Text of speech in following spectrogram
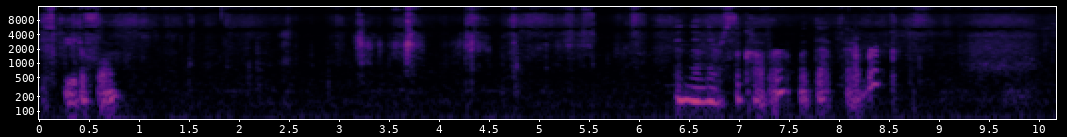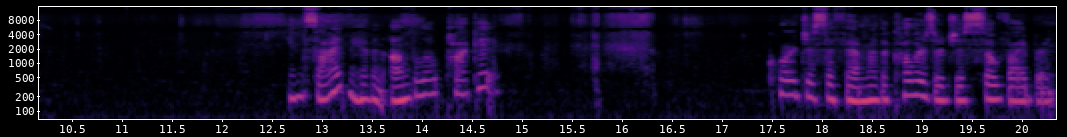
Just beautiful. And then there's the cover with that fabric. Inside, we have an envelope pocket. Gorgeous ephemera. The colors are just so vibrant.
